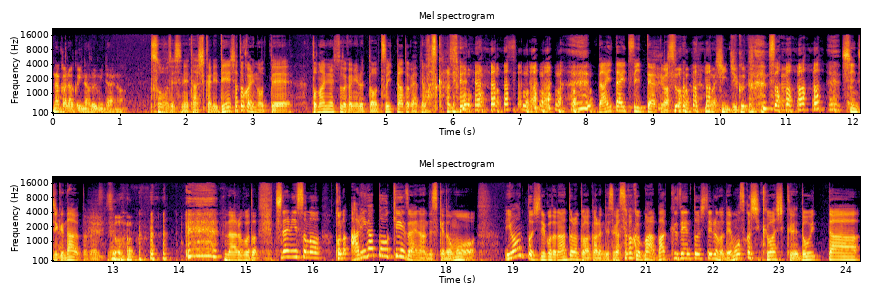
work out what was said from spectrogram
なんか楽になるみたいなそうですね。確かに。電車とかに乗って隣の人とか見るとツイッターとかやってますからね。大体ツイッターやってます。そう。今新宿とそう。新宿ナウとかですそねう。なるほど。ちなみにそのこのありがとう経済なんですけども言わんとしていることはなんとなくわかるんですがすごくまあ漠然としているのでもう少し詳しくどういった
